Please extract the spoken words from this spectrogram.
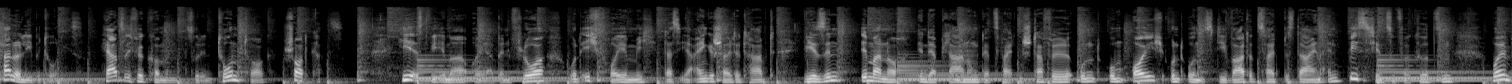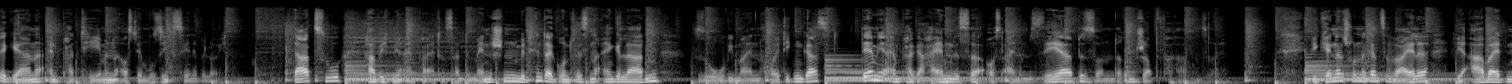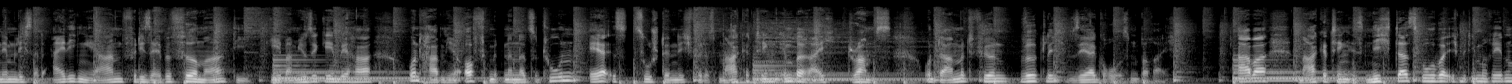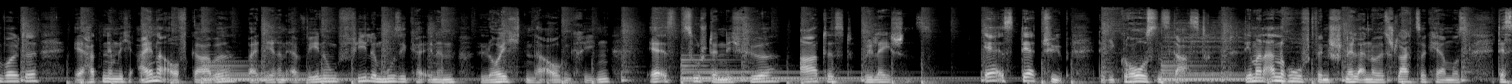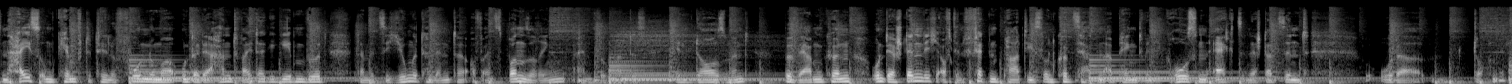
Hallo liebe Tonis, herzlich willkommen zu den Ton Talk Shortcuts. Hier ist wie immer euer Ben Flor und ich freue mich, dass ihr eingeschaltet habt. Wir sind immer noch in der Planung der zweiten Staffel und um euch und uns die Wartezeit bis dahin ein bisschen zu verkürzen, wollen wir gerne ein paar Themen aus der Musikszene beleuchten. Dazu habe ich mir ein paar interessante Menschen mit Hintergrundwissen eingeladen, so wie meinen heutigen Gast, der mir ein paar Geheimnisse aus einem sehr besonderen Job verraten soll. Wir kennen uns schon eine ganze Weile. Wir arbeiten nämlich seit einigen Jahren für dieselbe Firma, die Geber Music GmbH, und haben hier oft miteinander zu tun. Er ist zuständig für das Marketing im Bereich Drums und damit für einen wirklich sehr großen Bereich. Aber Marketing ist nicht das, worüber ich mit ihm reden wollte. Er hat nämlich eine Aufgabe, bei deren Erwähnung viele MusikerInnen leuchtende Augen kriegen. Er ist zuständig für Artist Relations. Er ist der Typ, der die großen Stars trifft, den man anruft, wenn schnell ein neues Schlagzeug her muss, dessen heiß umkämpfte Telefonnummer unter der Hand weitergegeben wird, damit sich junge Talente auf ein Sponsoring, ein sogenanntes Endorsement, bewerben können und der ständig auf den fetten Partys und Konzerten abhängt, wenn die großen Acts in der Stadt sind. Oder doch nicht?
